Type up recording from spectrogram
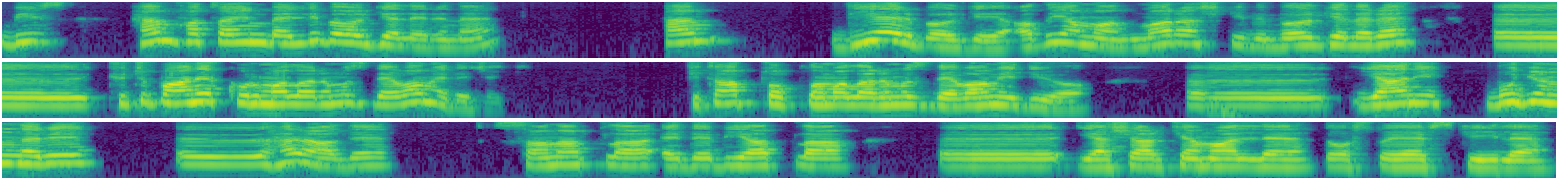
biz hem Hatay'ın belli bölgelerine hem diğer bölgeye Adıyaman, Maraş gibi bölgelere e, kütüphane kurmalarımız devam edecek. Kitap toplamalarımız devam ediyor. Ee, yani bugünleri e, herhalde sanatla, edebiyatla, e, Yaşar Kemal'le, Dostoyevski'yle,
